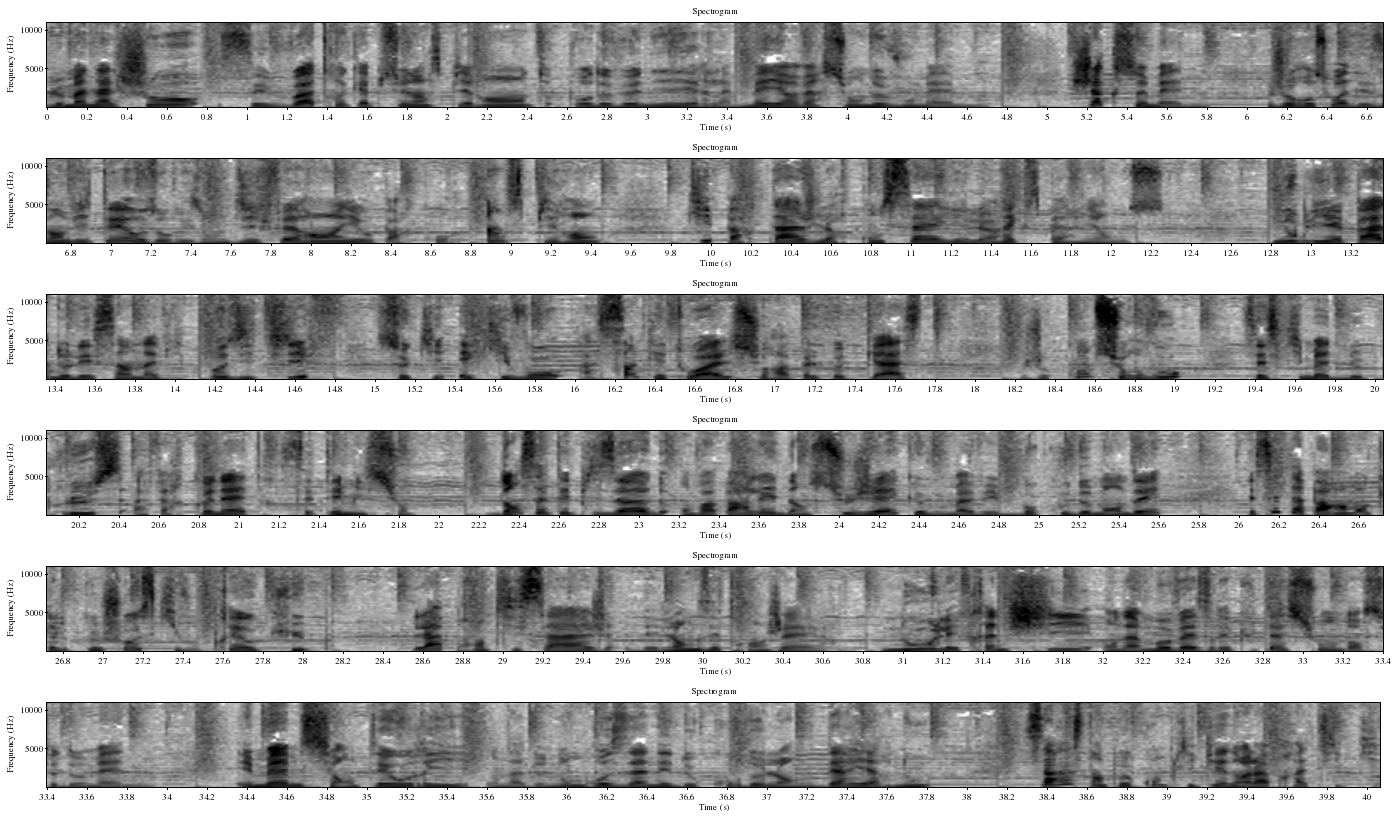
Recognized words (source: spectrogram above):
Le Manal Show, c'est votre capsule inspirante pour devenir la meilleure version de vous-même. Chaque semaine, je reçois des invités aux horizons différents et aux parcours inspirants qui partagent leurs conseils et leurs expériences. N'oubliez pas de laisser un avis positif, ce qui équivaut à 5 étoiles sur Apple Podcast. Je compte sur vous, c'est ce qui m'aide le plus à faire connaître cette émission. Dans cet épisode, on va parler d'un sujet que vous m'avez beaucoup demandé et c'est apparemment quelque chose qui vous préoccupe, l'apprentissage des langues étrangères. Nous, les Frenchies, on a mauvaise réputation dans ce domaine. Et même si en théorie, on a de nombreuses années de cours de langue derrière nous, ça reste un peu compliqué dans la pratique.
